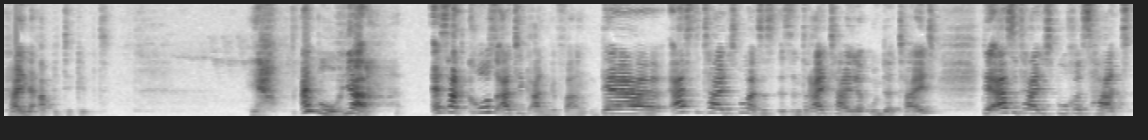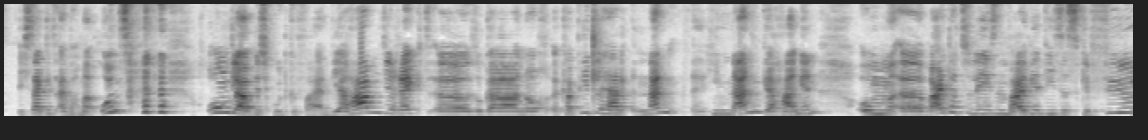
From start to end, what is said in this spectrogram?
keine Abbitte gibt. Ja, ein Buch, ja. Es hat großartig angefangen. Der erste Teil des Buches, also es ist in drei Teile unterteilt. Der erste Teil des Buches hat, ich sage jetzt einfach mal uns, unglaublich gut gefallen. Wir haben direkt äh, sogar noch Kapitel heran, hinangehangen, um äh, weiterzulesen, weil wir dieses Gefühl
